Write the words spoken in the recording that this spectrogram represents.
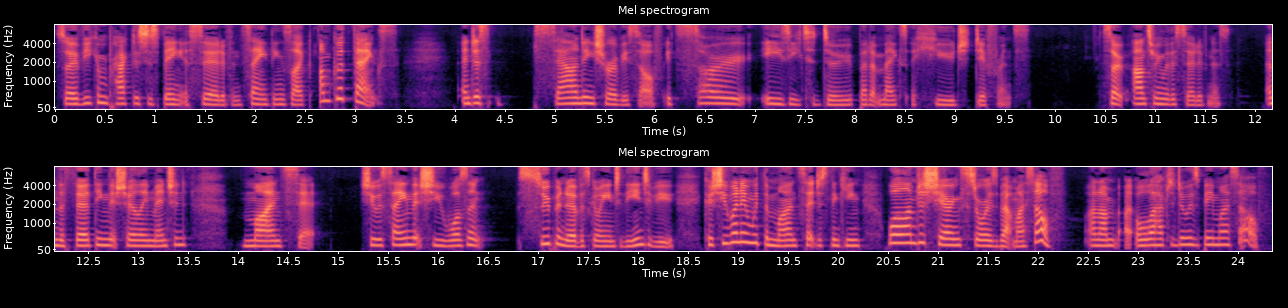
So if you can practice just being assertive and saying things like, I'm good, thanks, and just sounding sure of yourself, it's so easy to do, but it makes a huge difference. So answering with assertiveness. And the third thing that Sher Leen mentioned, mindset. She was saying that she wasn't super nervous going into the interview because she went in with the mindset just thinking, well, I'm just sharing stories about myself and I'm all I have to do is be myself.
